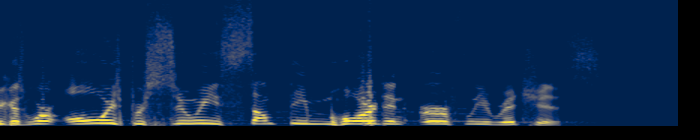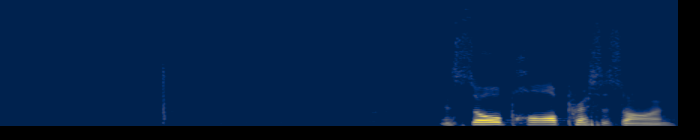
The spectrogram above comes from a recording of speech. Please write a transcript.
because we're always pursuing something more than earthly riches. And so Paul presses on.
